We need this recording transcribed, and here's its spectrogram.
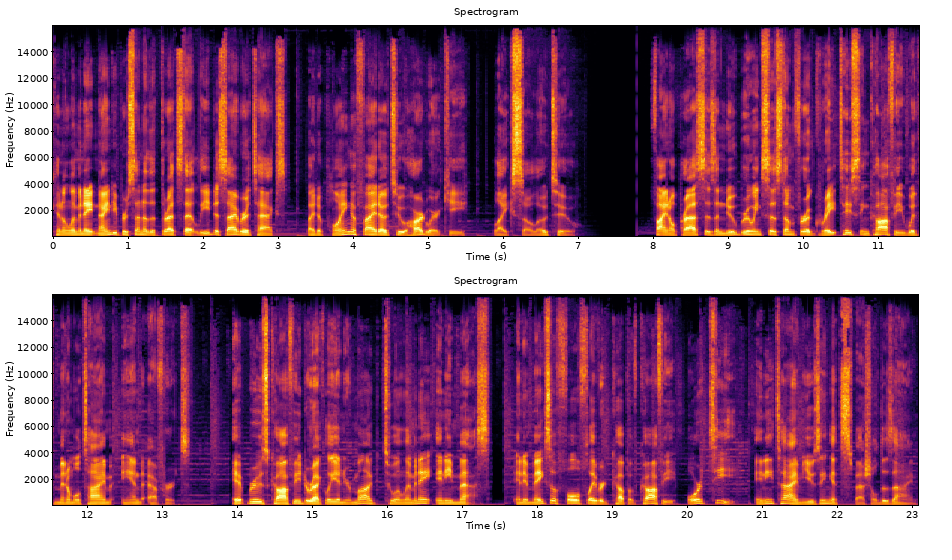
can eliminate 90% of the threats that lead to cyber attacks by deploying a FIDO2 hardware key like Solo 2. Final Press is a new brewing system for a great tasting coffee with minimal time and effort. It brews coffee directly in your mug to eliminate any mess, and it makes a full flavored cup of coffee or tea anytime using its special design.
